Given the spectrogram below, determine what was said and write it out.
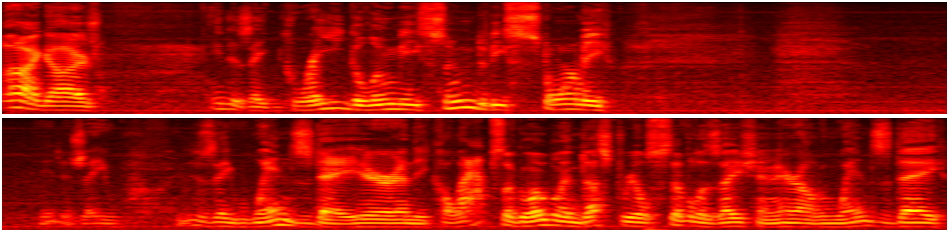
Hi guys. It is a gray, gloomy, soon to be stormy. It is a it is a Wednesday here and the collapse of global industrial civilization here on Wednesday,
